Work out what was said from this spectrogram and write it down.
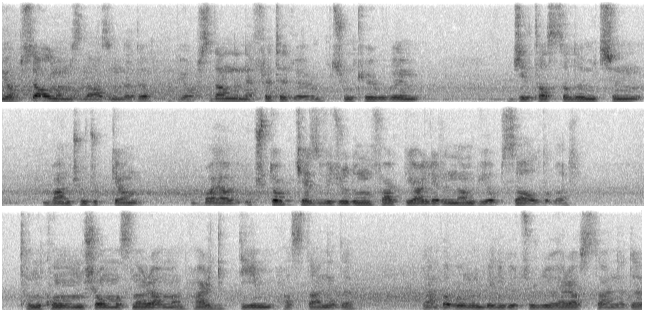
Biyopsi almamız lazım dedi. Biyopsiden de nefret ediyorum. Çünkü bu benim cilt hastalığım için ben çocukken bayağı 3-4 kez vücudumun farklı yerlerinden biyopsi aldılar. Tanı konulmuş olmasına rağmen her gittiğim hastanede yani babamın beni götürdüğü her hastanede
